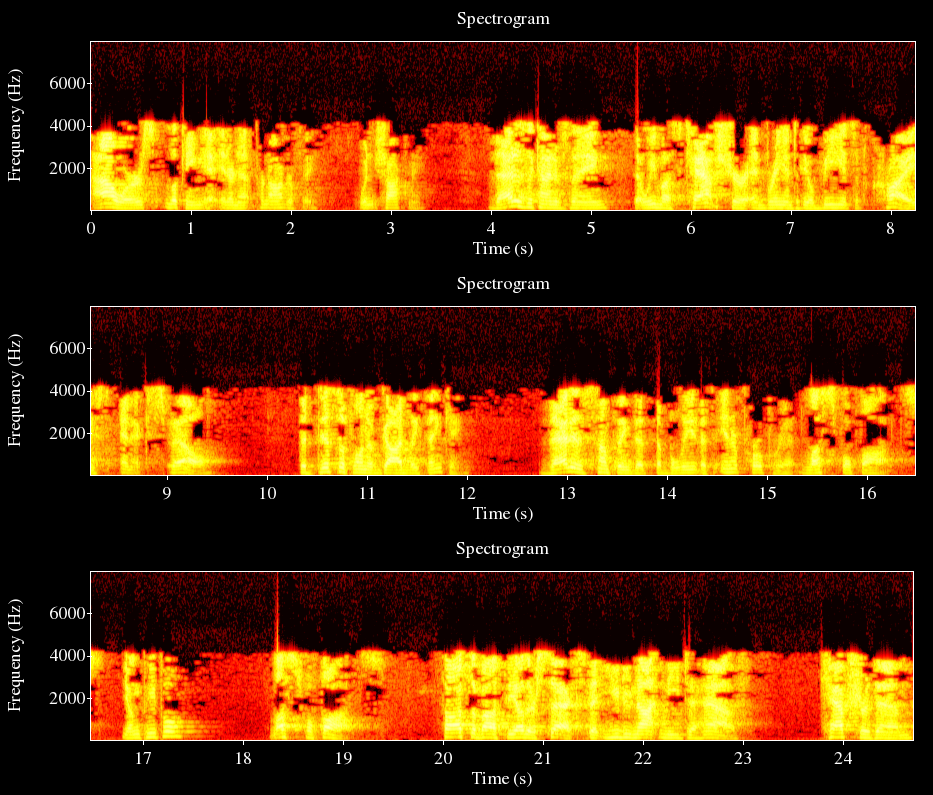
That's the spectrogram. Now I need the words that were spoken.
hours looking at internet pornography. Wouldn't shock me. That is the kind of thing that we must capture and bring into the obedience of Christ and expel the discipline of godly thinking. That is something that the belief that's inappropriate, lustful thoughts. Young people, lustful thoughts. Thoughts about the other sex that you do not need to have. Capture them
